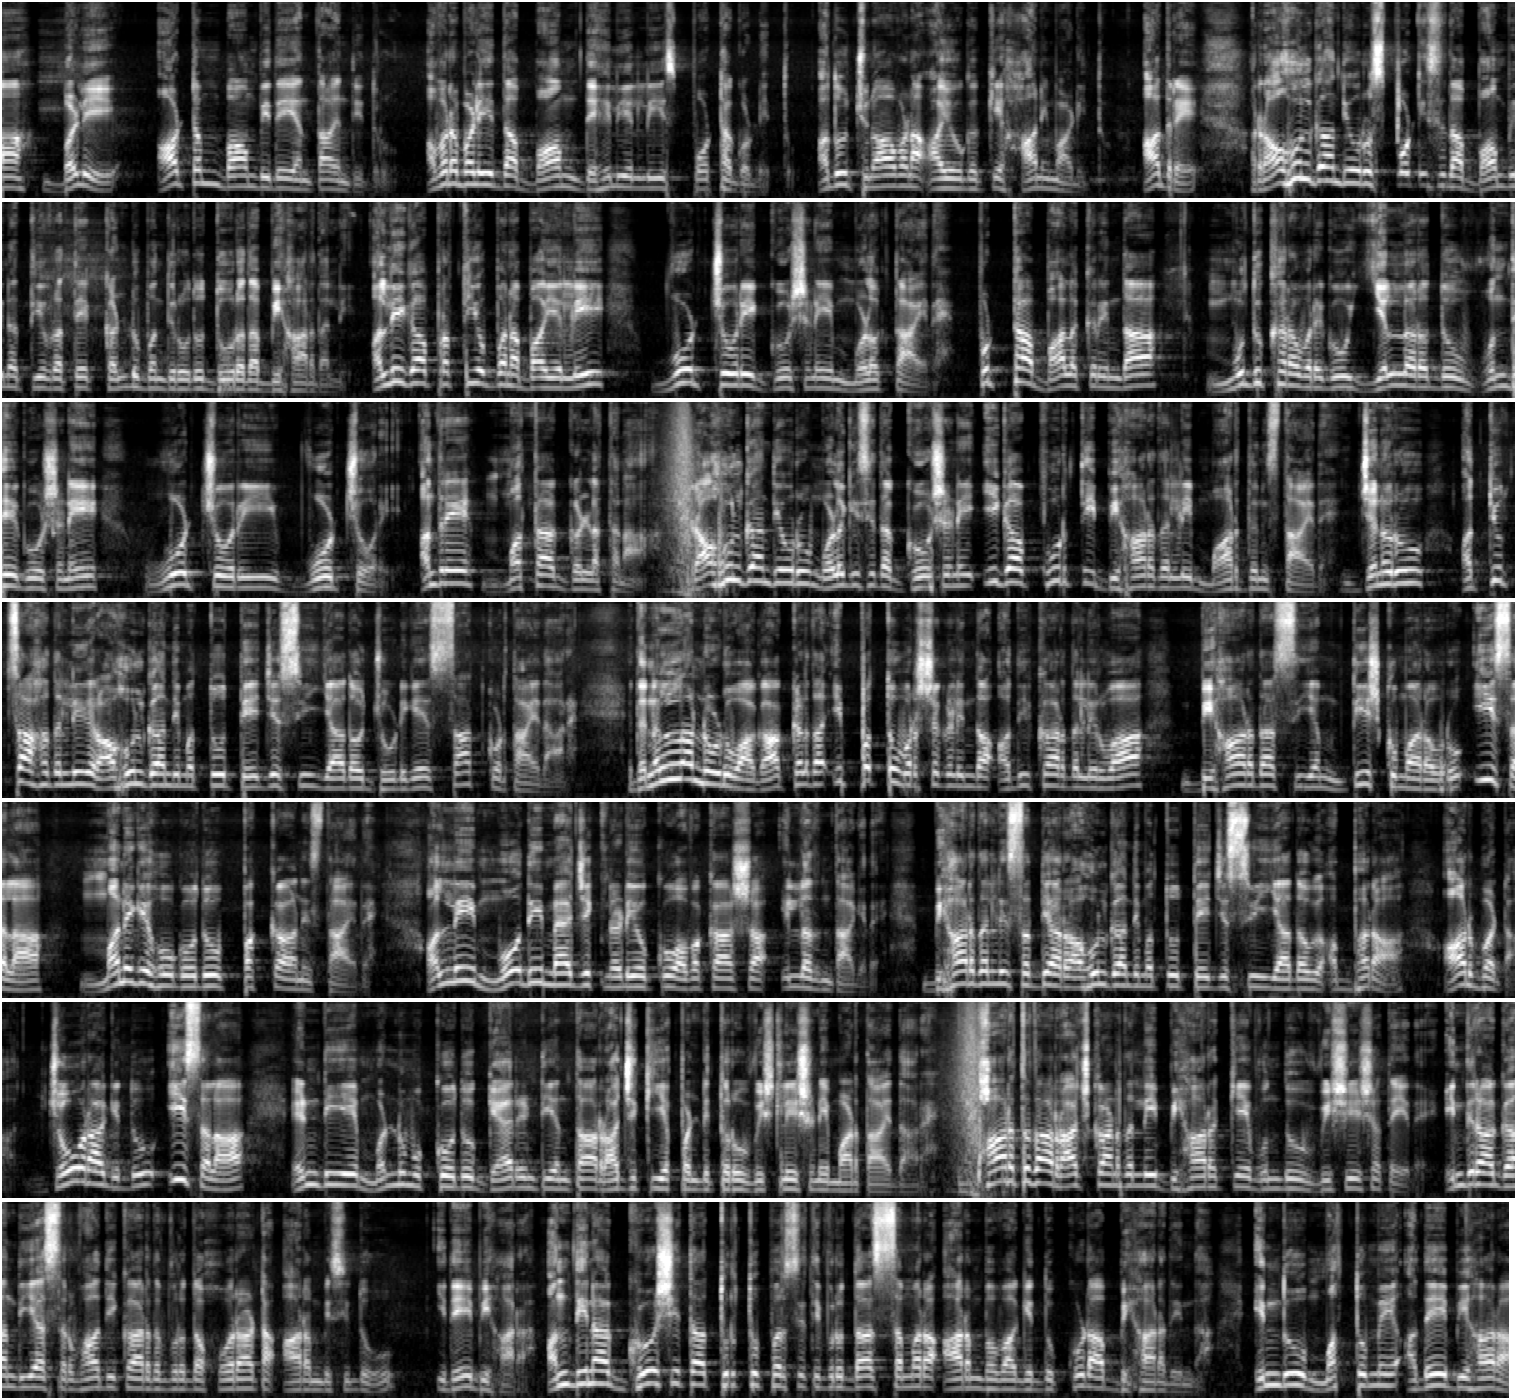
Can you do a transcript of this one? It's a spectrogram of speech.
ಬಳಿ ಆಟಮ್ ಬಾಂಬ್ ಇದೆ ಅಂತ ಎಂದಿದ್ದರು ಅವರ ಬಳಿ ಇದ್ದ ಬಾಂಬ್ ದೆಹಲಿಯಲ್ಲಿ ಸ್ಫೋಟಗೊಂಡಿತ್ತು. ಅದು ಚುನಾವಣಾ ಆಯೋಗಕ್ಕೆ ಹಾನಿ ಮಾಡಿತ್ತು. ಆದರೆ ರಾಹುಲ್ ಗಾಂಧಿಯವರು ಸ್ಫೋಟಿಸಿದ ಬಾಂಬಿನ ತೀವ್ರತೆ ಕಂಡು ಬಂದಿರುವುದು ದೂರದ ಬಿಹಾರದಲ್ಲಿ. ಅಲ್ಲಿಗ ಪ್ರತಿಯೊಬ್ಬನ ಬಾಯಲ್ಲಿ ವೋಟ್ ಚೋರಿ ಘೋಷಣೆ ಮೊಳಗ್ತಾ ಇದೆ. ಪುಟ್ಟ ಬಾಲಕರಿಂದ ಮುದುಕರವರೆಗೂ ಎಲ್ಲರದ್ದು ಒಂದೇ ಘೋಷಣೆ, ವೋಟ್ ಚೋರಿ ವೋಟ್ ಚೋರಿ. ಅಂದ್ರೆ ಮತಗಳ್ಳತನ. ರಾಹುಲ್ ಗಾಂಧಿಯವರು ಮೊಳಗಿಸಿದ ಘೋಷಣೆ ಈಗ ಪೂರ್ತಿ ಬಿಹಾರದಲ್ಲಿ ಮಾರ್ದನಿಸ್ತಾ ಇದೆ. ಜನರು ಅತ್ಯುತ್ಸಾಹದಲ್ಲಿ ರಾಹುಲ್ ಗಾಂಧಿ ಮತ್ತು ತೇಜಸ್ವಿ ಯಾದವ್ ಜೋಡಿಗೆ ಸಾಥ್ ಕೊಡ್ತಾ ಇದ್ದಾರೆ. ಇದನ್ನೆಲ್ಲ ನೋಡುವಾಗ ಕಳೆದ ಇಪ್ಪತ್ತು ವರ್ಷಗಳಿಂದ ಅಧಿಕಾರದಲ್ಲಿರುವ ಬಿಹಾರದ ಸಿಎಂ ನಿತೀಶ್ ಕುಮಾರ್ ಅವರು ಈ ಸಲ ಮನೆಗೆ ಹೋಗೋದು ಪಕ್ಕ ಅನ್ನಿಸ್ತಾ ಇದೆ. ಅಲ್ಲಿ ಮೋದಿ ಮ್ಯಾಜಿಕ್ ನಡೆಯೋಕ್ಕೂ ಅವಕಾಶ ಇಲ್ಲದಂತಾಗಿದೆ. ಬಿಹಾರದಲ್ಲಿ ಸದ್ಯ ರಾಹುಲ್ ಗಾಂಧಿ ಮತ್ತು ತೇಜಸ್ವಿ ಯಾದವ್ ಅಬ್ಬರ ಆರ್ಭಟ ಜೋರಾಗಿದ್ದು, ಈ ಸಲ ಎನ್ ಡಿ ಎ ಮಣ್ಣು ಮುಕ್ಕೋದು ಗ್ಯಾರಂಟಿ ಅಂತ ರಾಜಕೀಯ ಪಂಡಿತರು ವಿಶ್ಲೇಷಣೆ ಮಾಡ್ತಾ ಇದ್ದಾರೆ. ಭಾರತದ ರಾಜಕಾರಣದಲ್ಲಿ ಬಿಹಾರಕ್ಕೆ ಒಂದು ವಿಶೇಷತೆ ಇದೆ. ಇಂದಿರಾ ಗಾಂಧಿಯ ಸರ್ವಾಧಿಕಾರದ ವಿರುದ್ಧ ಹೋರಾಟ ಆರಂಭಿಸಿದ್ದು ಇದೇ ಬಿಹಾರ. ಅಂದಿನ ಘೋಷಿತ ತುರ್ತು ಪರಿಸ್ಥಿತಿ ವಿರುದ್ಧ ಸಮರ ಆರಂಭವಾಗಿದ್ದು ಕೂಡ ಬಿಹಾರದಿಂದ. ಇಂದು ಮತ್ತೊಮ್ಮೆ ಅದೇ ಬಿಹಾರ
